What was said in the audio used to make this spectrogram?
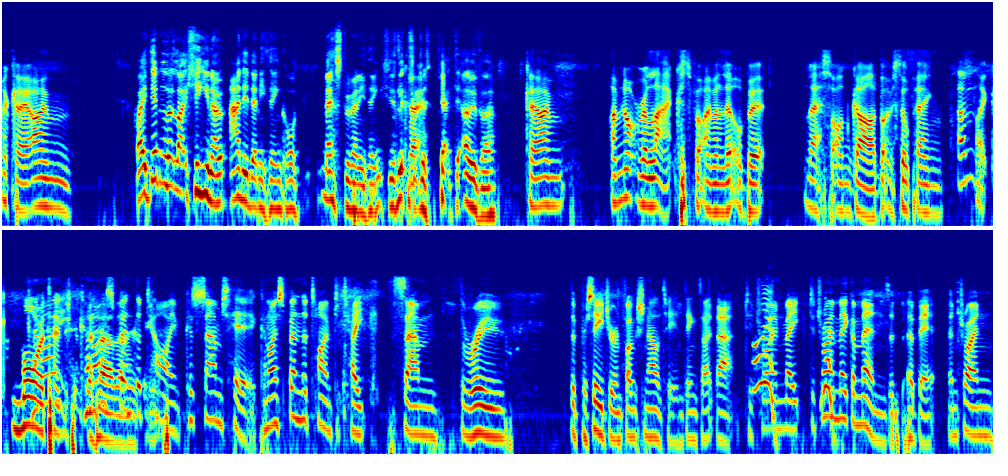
Okay, I'm. But it didn't look like she you know added anything or messed with anything. She's literally Okay. just checked it over. Okay, I'm. I'm not relaxed, but I'm a little bit less on guard. But I'm still paying Um, like more can attention I, can to I her than spend the time because Sam's here? Can I spend the time to take Sam through the procedure and functionality and things like that to Oh, try yeah. and make to try Yeah. and make amends a, a bit and try and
